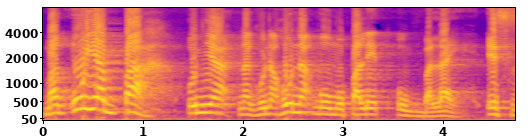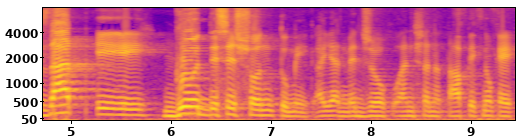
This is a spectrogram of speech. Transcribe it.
Mag-uyab pa unya naghuna-huna mo mo palit og balay. Is that a good decision to make? Ayan, medyo kuan siya na topic no kay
